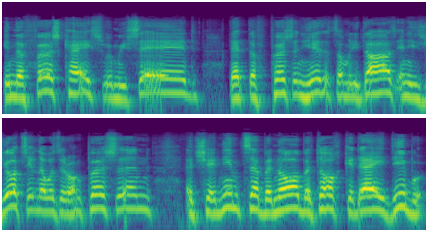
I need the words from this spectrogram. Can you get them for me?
In the first case, when we said that the person hears that somebody dies and he's yotz, even though it was the wrong person, it shenimtza beno betoch kedei dibur.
